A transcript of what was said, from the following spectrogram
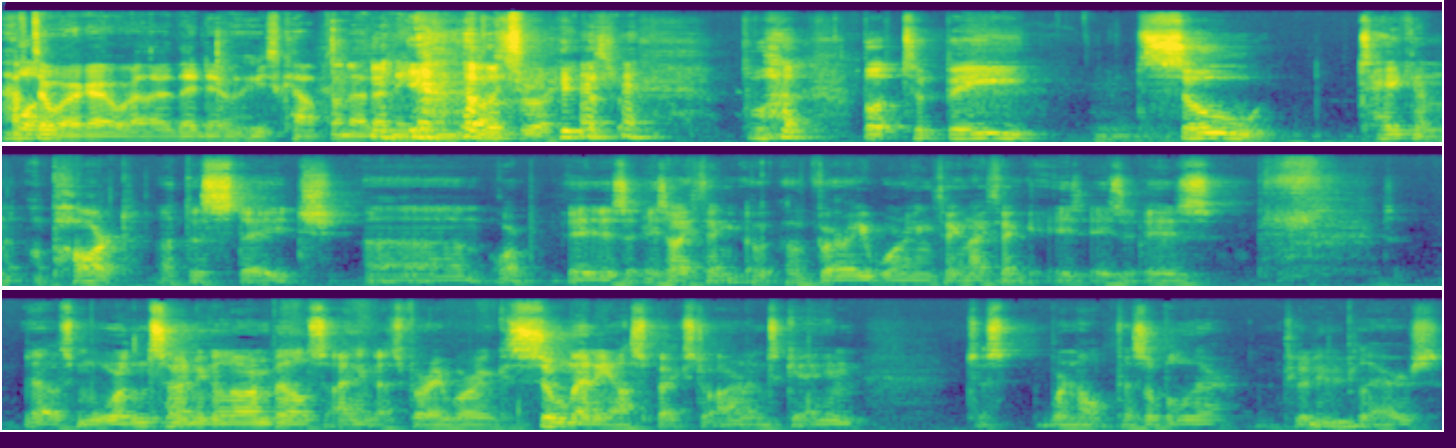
Have But- to work out whether they know who's captain at any yeah, that's right. That's right. But but to be so taken apart at this stage, um, or is is I think a, a very worrying thing. I think is is is. That's more than sounding alarm bells. I think that's very worrying because so many aspects to Ireland's game just were not visible there, including mm-hmm. players.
